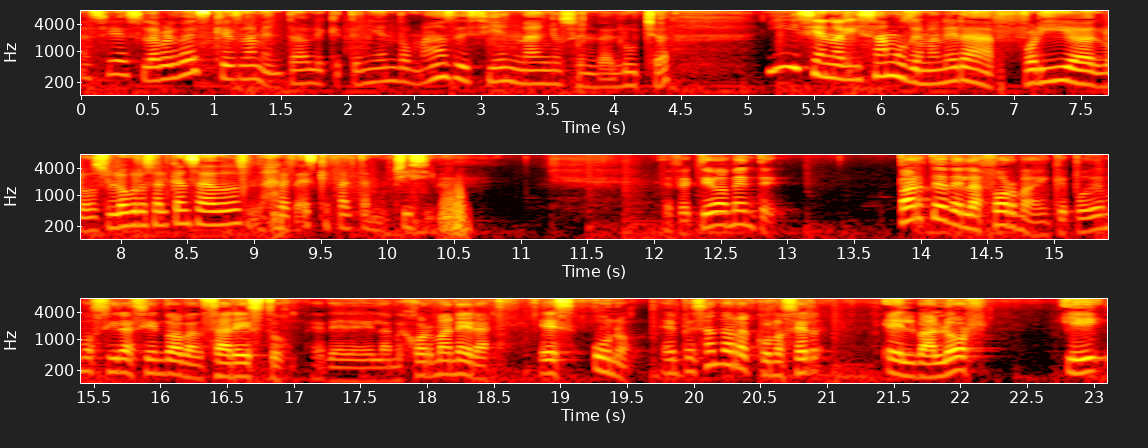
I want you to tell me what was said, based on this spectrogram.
Así es, la verdad es que es lamentable que teniendo más de 100 años en la lucha, y si analizamos de manera fría los logros alcanzados, la verdad es que falta muchísimo. Efectivamente, Parte de la forma en que podemos ir haciendo avanzar esto de la mejor manera es, uno, empezando a reconocer el valor y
